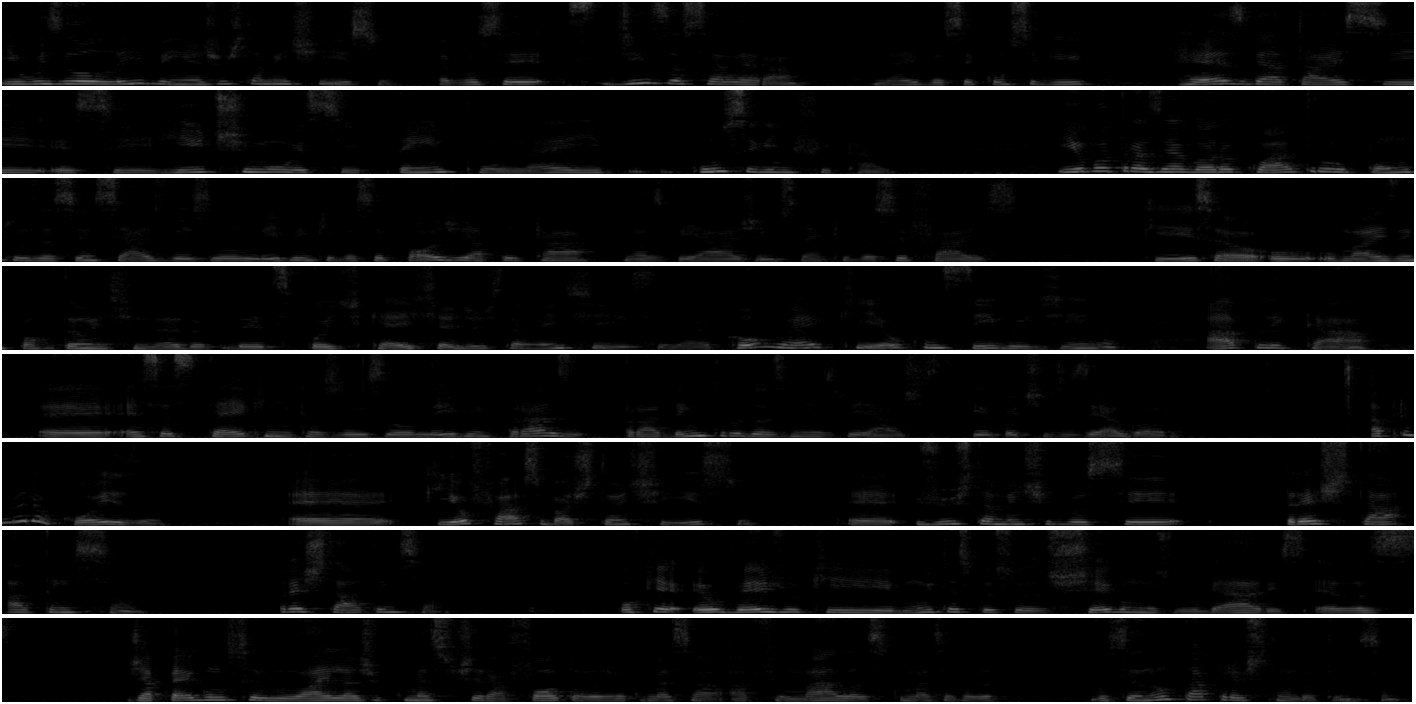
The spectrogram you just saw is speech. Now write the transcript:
E o slow living é justamente isso, é você desacelerar, né? E você conseguir resgatar esse esse ritmo, esse tempo, né? E, com significado. E eu vou trazer agora quatro pontos essenciais do slow living que você pode aplicar nas viagens, né? Que você faz. Que isso é o, o mais importante, né? Do, desse podcast é justamente isso, né? Como é que eu consigo, Gina, aplicar é, essas técnicas do slow living para dentro das minhas viagens. E eu vou te dizer agora. A primeira coisa é, que eu faço bastante isso é justamente você prestar atenção. Prestar atenção. Porque eu vejo que muitas pessoas chegam nos lugares, elas já pegam o celular e elas já começam a tirar foto, elas já começam a filmar, elas começam a fazer. Você não está prestando atenção.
